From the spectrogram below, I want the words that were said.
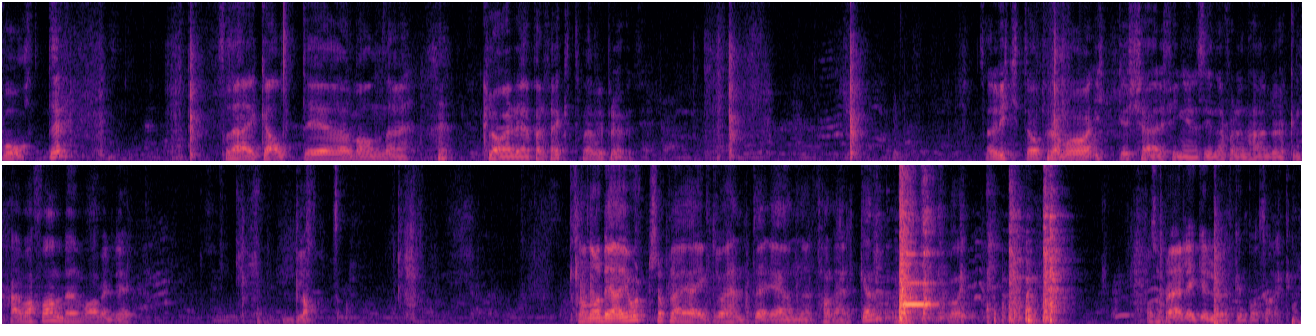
båter. Så det er ikke alltid man eh, klarer det perfekt, men vi prøver. Så er det viktig å prøve å ikke skjære fingrene sine, for denne løken her i hvert fall, den var veldig glatt. Så når det er gjort, så pleier jeg egentlig å hente en tallerken. Oi. Og så pleier jeg å legge løken på tallerkenen.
